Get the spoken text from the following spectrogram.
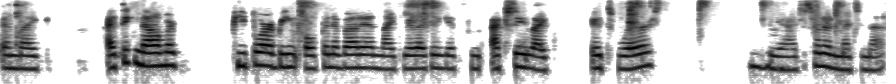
and like I think now more people are being open about it and like realizing it's actually like it's worse. Mm-hmm. Yeah, I just wanted to mention that.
